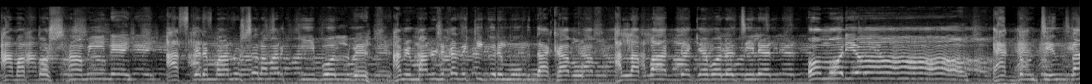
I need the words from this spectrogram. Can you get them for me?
আমার তো স্বামী নেই। আজকের মানুষের আমার কি বলবে? আমি মানুষের কাছে কি করে মুখ দেখাবো? আল্লাহ পাক ডেকে বলেছিলেন ও মরিয়ম একদম চিন্তা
